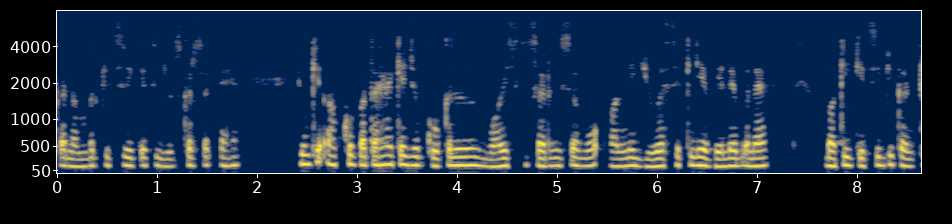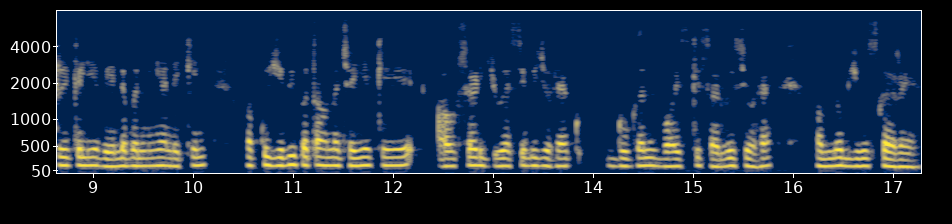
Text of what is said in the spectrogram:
का नंबर किस तरीके से यूज़ कर सकते हैं। क्योंकि आपको पता है कि जो गूगल वॉइस की सर्विस है, वो ओनली यूएसए के लिए अवेलेबल है, बाकी किसी भी कंट्री के लिए अवेलेबल नहीं है। लेकिन आपको ये भी पता होना चाहिए कि आउटसाइड यूएसए भी जो है गूगल वॉइस की सर्विस जो है, हम लोग यूज़ कर रहे हैं।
